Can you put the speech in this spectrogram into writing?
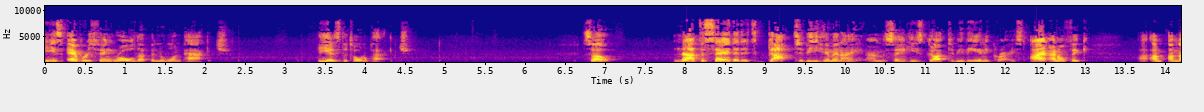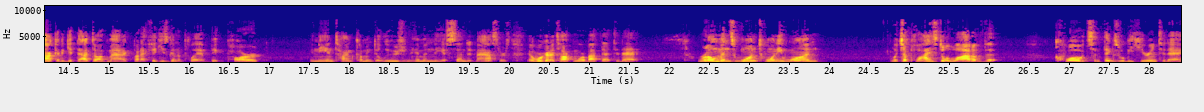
He's everything rolled up into one package. He is the total package. So, not to say that it's got to be him, and I, I'm saying he's got to be the Antichrist. I, I don't think, I'm, I'm not going to get that dogmatic, but I think he's going to play a big part in the end time coming delusion, him and the ascended masters. And we're going to talk more about that today. Romans 121, which applies to a lot of the quotes and things we'll be hearing today,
